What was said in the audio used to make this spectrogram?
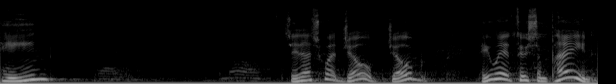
pain. See, that's what Job, Job, he went through some pain.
